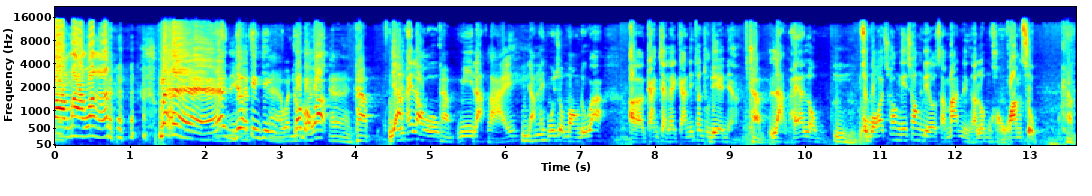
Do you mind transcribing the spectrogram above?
ว่างมากว่างั้นแหมเยอะจริงวันๆนี้ก็บอกว่าเครับอยากให้เราครับมีหลากหลายอือฮึอยากให้คุณผู้ชมมองดูว่าเอ่อการจัดรายการดิจิตอลทูเดย์เนี่ยครับหลากหลายอารมณ์อืมผมบอกว่าช่องนี้ช่องเดียวสามารถหนึ่งอารมณ์ของความสุขครับ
